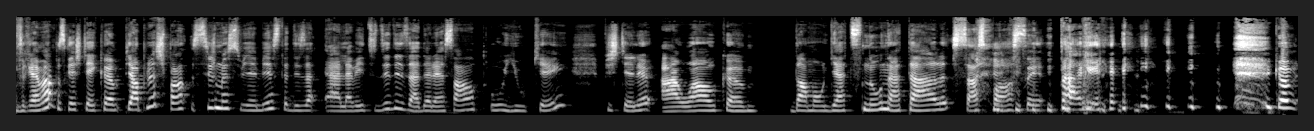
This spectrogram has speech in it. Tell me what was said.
vraiment, parce que j'étais comme... Puis en plus, je pense, si je me souviens bien, c'était des... Elle avait étudié des adolescentes au UK, puis j'étais là, ah wow, comme dans mon Gatineau natal, ça se passait pareil. comme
